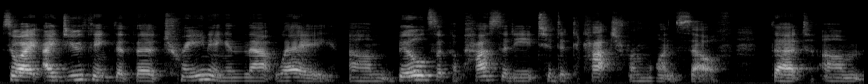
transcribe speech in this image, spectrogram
so I, I do think that the training in that way um, builds a capacity to detach from oneself that um,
